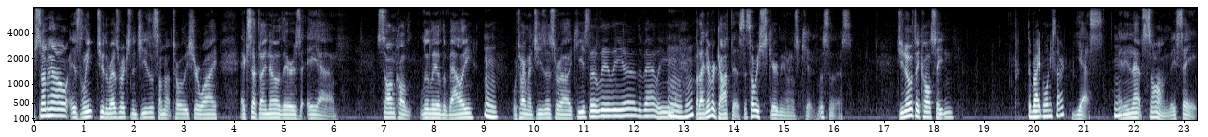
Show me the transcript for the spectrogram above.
somehow is linked to the resurrection of Jesus. I'm not totally sure why, except I know there's a uh, song called "Lily of the Valley." Mhm. We're talking about Jesus. We're like, "He's the lily of the valley," Mhm. but I never got this. This always scared me when I was a kid. Listen to this. Do you know what they call Satan? The bright morning star. Yes. Mhm. And in that song, they say,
